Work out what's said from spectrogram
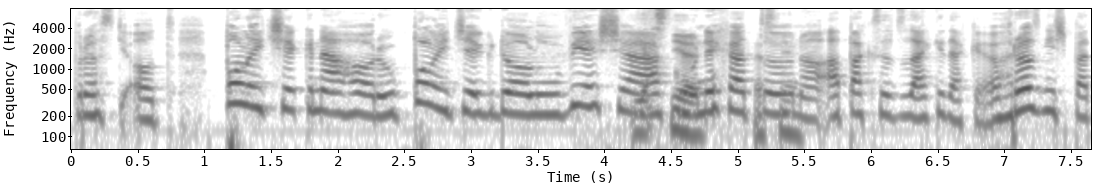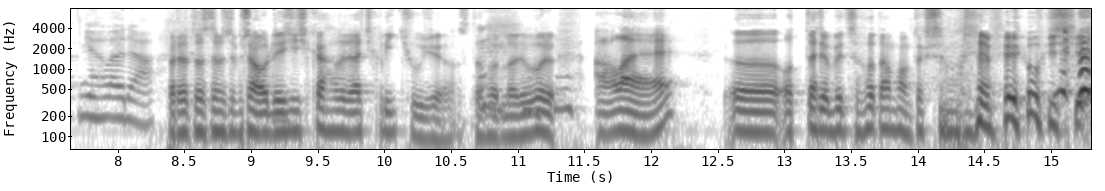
Prostě od poliček nahoru, poliček dolů, věšáku, Jasně, nechat to, jasně. no a pak se to taky také hrozně špatně hledá. Proto jsem si přál od Ježíška hledač klíčů, že jo, z tohohle důvodu. Ale uh, od té doby, co ho tam mám, tak jsem ho nevyužil.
